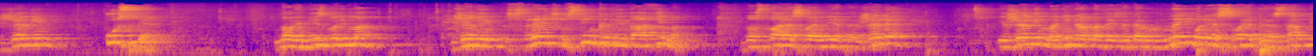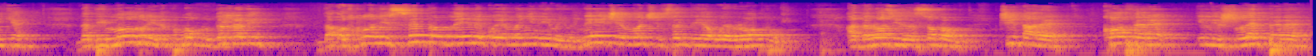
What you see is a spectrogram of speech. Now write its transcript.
želim uspjeh novim izborima, želim sreću svim kandidatima da ostvare svoje lijepe želje i želim manjinama da izaberu najbolje svoje predstavnike da bi mogli da pomognu državi da otkloni sve probleme koje manjine imaju. Neće moći Srbija u Evropu, a da nosi za sobom čitave kofere ili šlepere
